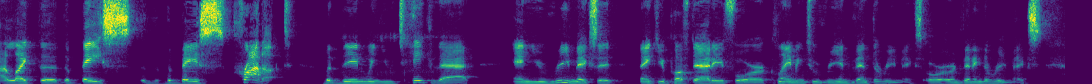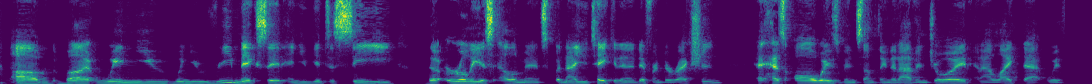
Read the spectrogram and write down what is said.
I like the the base the base product, but then when you take that and you remix it, thank you Puff Daddy for claiming to reinvent the remix or, inventing the remix. Um, but when you when you remix it and you get to see the earliest elements, but now you take it in a different direction, it has always been something that I've enjoyed, and I like that with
